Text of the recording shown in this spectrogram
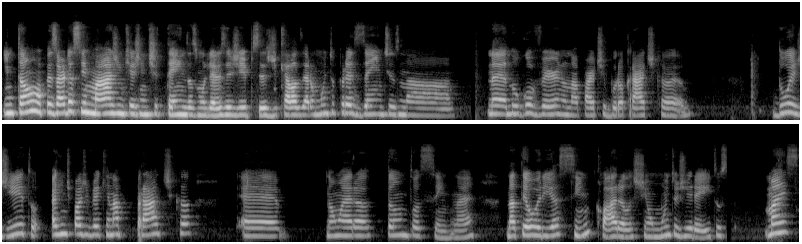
Então, apesar dessa imagem que a gente tem das mulheres egípcias, de que elas eram muito presentes na, né, no governo, na parte burocrática do Egito, a gente pode ver que na prática é, não era tanto assim, né? Na teoria, sim, claro, elas tinham muitos direitos, mas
